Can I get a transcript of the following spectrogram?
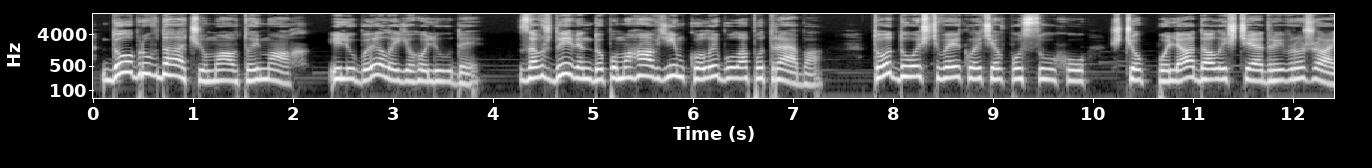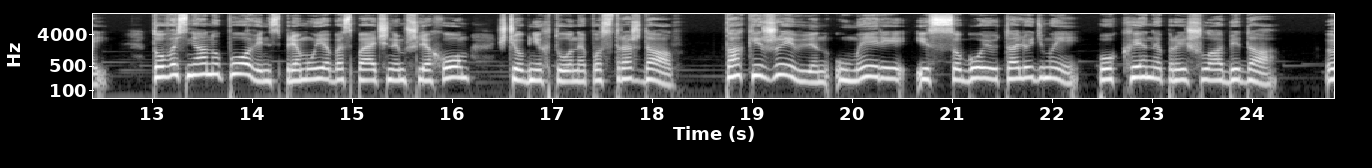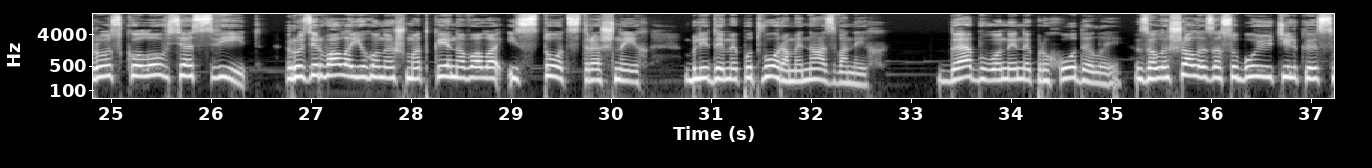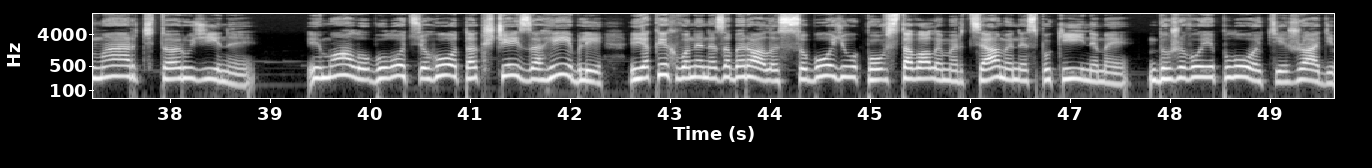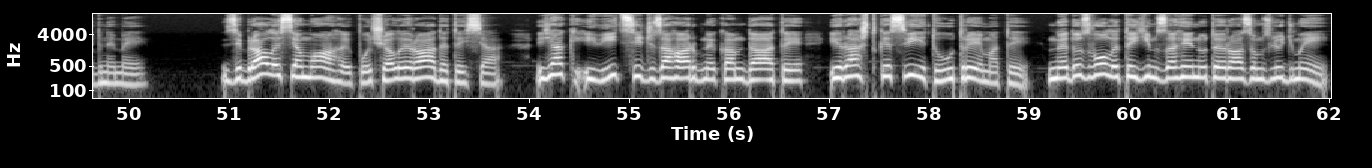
Добру вдачу мав той мах, і любили його люди. Завжди він допомагав їм, коли була потреба. То дощ викличе в посуху, щоб поля дали щедрий врожай, то весняну повінь спрямує безпечним шляхом, щоб ніхто не постраждав. Так і жив він у мирі із собою та людьми, поки не прийшла біда. Розколовся світ, розірвала його на шматки навала істот страшних, блідими потворами названих. Де б вони не проходили, залишали за собою тільки смерть та руїни. І мало було цього, так ще й загиблі, яких вони не забирали з собою, повставали мерцями неспокійними, до живої плоті жадібними. Зібралися маги, почали радитися, як і відсіч загарбникам дати, і рештки світу утримати, не дозволити їм загинути разом з людьми.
